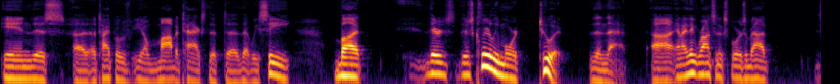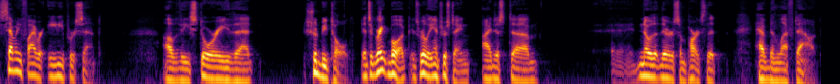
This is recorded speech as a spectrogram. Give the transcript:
in this uh, a type of you know mob attacks that uh, that we see, but there's there's clearly more to it than that, uh, and I think Ronson explores about seventy five or eighty percent of the story that should be told. It's a great book. It's really interesting. I just um, know that there are some parts that have been left out.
